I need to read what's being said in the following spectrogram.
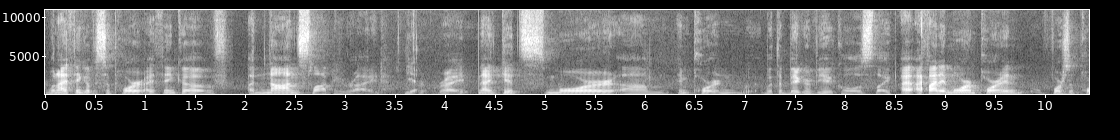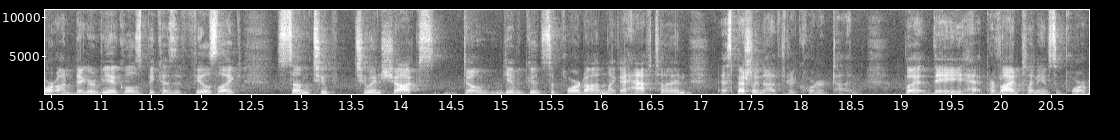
When I think of support, I think of a non-sloppy ride. Yeah. Right. And that gets more um, important with the bigger vehicles. Like I, I find it more important for support on bigger vehicles because it feels like some two two inch shocks don't give good support on like a half ton, especially not a three quarter ton. But they ha- provide plenty of support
